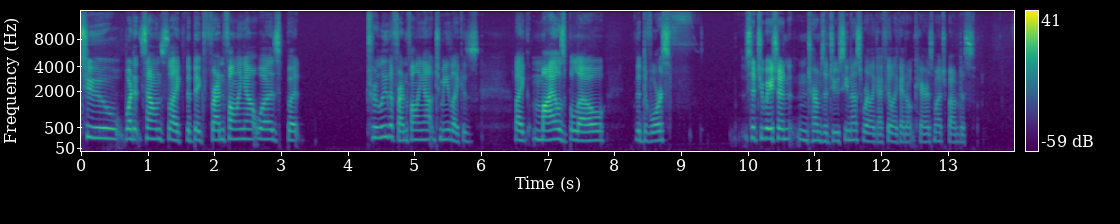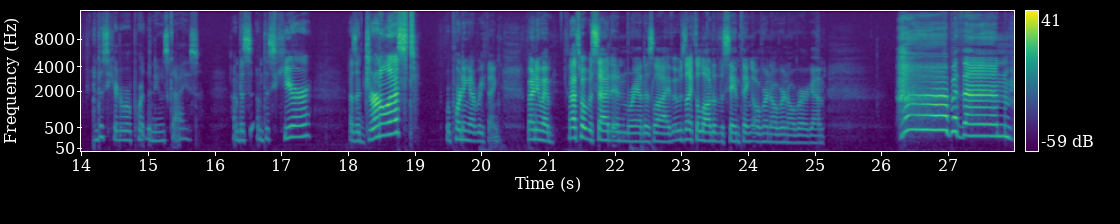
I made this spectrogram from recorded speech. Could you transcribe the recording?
to what it sounds like the big friend falling out was, but truly the friend falling out to me like is like miles below the divorce f- situation in terms of juiciness where like I feel like I don't care as much, but I'm just I'm just here to report the news, guys. I'm just I'm just here as a journalist reporting everything. But anyway, that's what was said in Miranda's live. It was like a lot of the same thing over and over and over again. but then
